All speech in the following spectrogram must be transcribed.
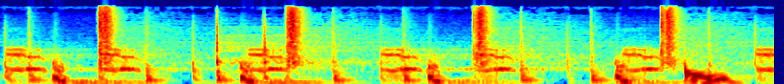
F, F, F, F, F,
